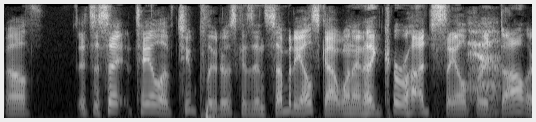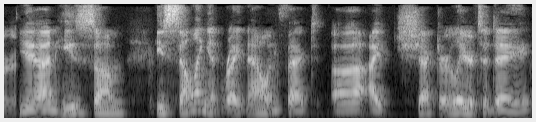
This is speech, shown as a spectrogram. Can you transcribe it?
Well, it's a tale of two Plutos because then somebody else got one at a garage sale for a dollar. Yeah, and he's um he's selling it right now. In fact, uh, I checked earlier today.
